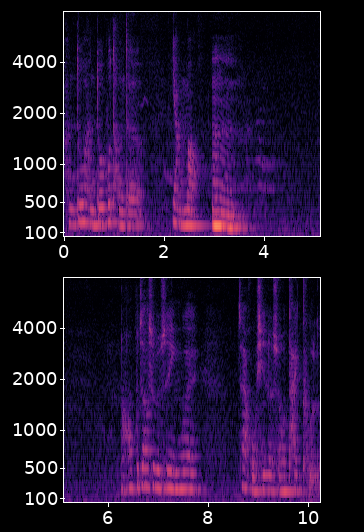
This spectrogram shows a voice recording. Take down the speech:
很多很多不同的样貌，嗯。不知道是不是因为在火星的时候太渴了，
